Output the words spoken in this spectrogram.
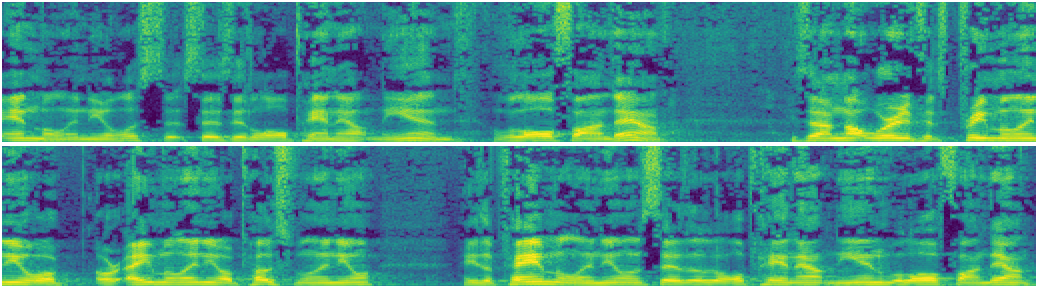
pan millennialist that says it'll all pan out in the end. We'll all find out. He said, I'm not worried if it's premillennial or, or amillennial or postmillennial. He's a pan millennial and says it'll all pan out in the end. We'll all find out.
